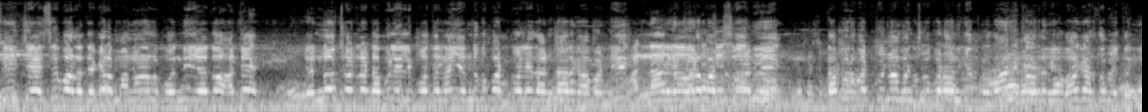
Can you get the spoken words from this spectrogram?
సీజ్ చేసి వాళ్ళ దగ్గర మన్ననలు పొంది ఏదో అంటే ఎన్నో చోట్ల డబ్బులు వెళ్ళిపోతున్నాయి ఎందుకు పట్టుకోలేదు అంటారు కాబట్టి పట్టుకొని డబ్బులు పట్టుకున్నామని చూపడానికి ప్రధాన కారణం బాగా అర్థమవుతుంది.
